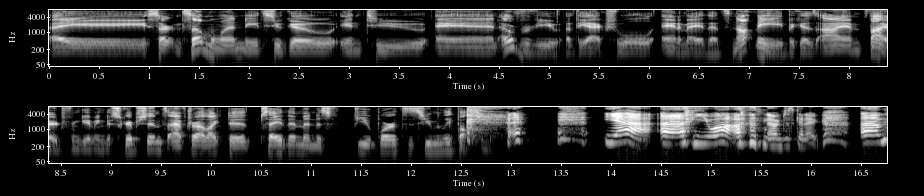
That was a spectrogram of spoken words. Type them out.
a certain someone needs to go into an overview of the actual anime. That's not me because I am fired from giving descriptions after I like to say them in as few words as humanly possible. yeah, uh you are. no, I'm just kidding. Um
